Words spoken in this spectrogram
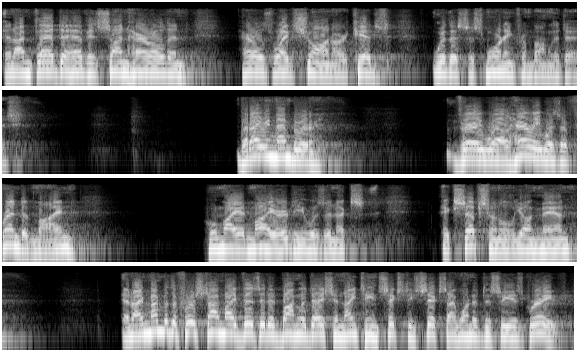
And I'm glad to have his son, Harold, and Harold's wife, Sean, our kids, with us this morning from Bangladesh. But I remember very well, Harry was a friend of mine whom I admired. He was an ex- exceptional young man. And I remember the first time I visited Bangladesh in 1966, I wanted to see his grave.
